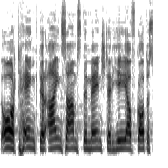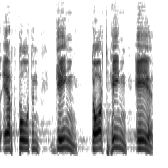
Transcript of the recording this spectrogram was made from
Dort hängt der einsamste Mensch, der je auf Gottes Erdboden ging. Dort hing er.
